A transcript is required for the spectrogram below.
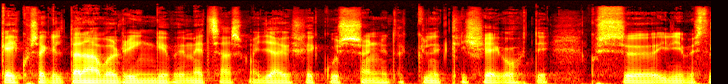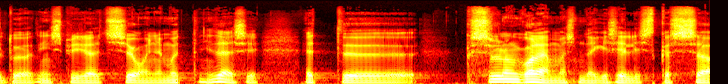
käid kusagil tänaval ringi või metsas, ma ei tea, ükskõik kus on nüüd küll neid klišeekohti, kus äh, inimestel tulevad inspiratsioon ja mõte ja nii edasi, et äh, kas sul on ka olemas midagi sellist, kas sa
